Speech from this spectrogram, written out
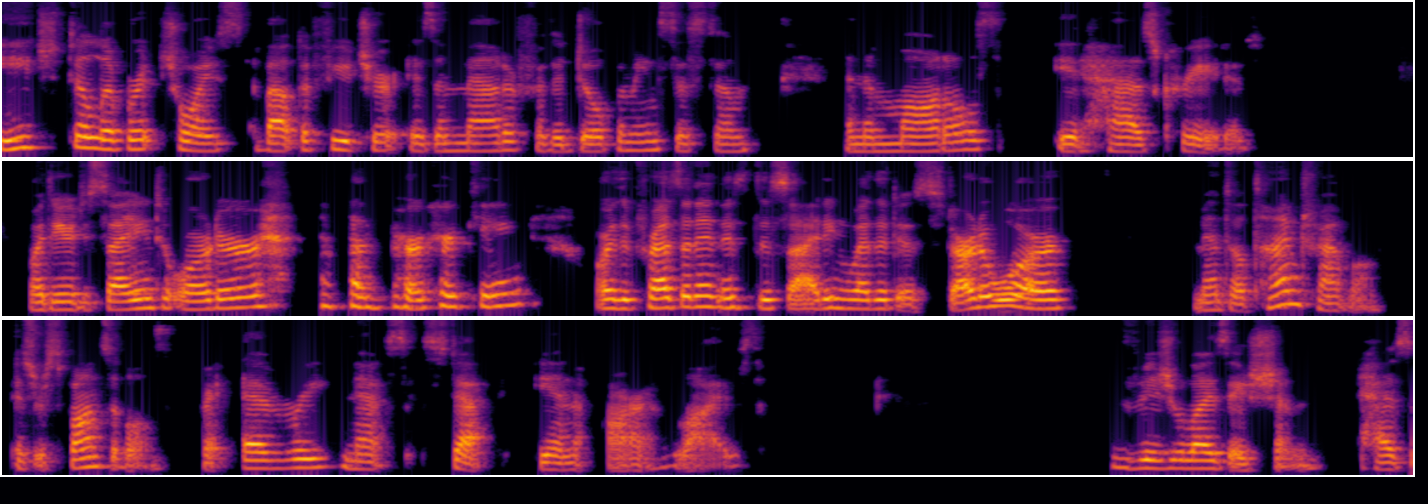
each deliberate choice about the future is a matter for the dopamine system and the models it has created. Whether you're deciding to order at Burger King or the president is deciding whether to start a war, mental time travel is responsible for every next step in our lives. Visualization has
